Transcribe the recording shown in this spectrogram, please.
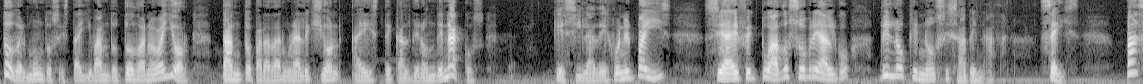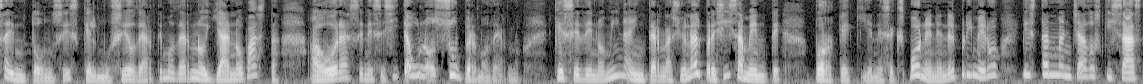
todo el mundo se está llevando todo a Nueva York, tanto para dar una lección a este calderón de nacos, que si la dejo en el país, se ha efectuado sobre algo de lo que no se sabe nada. 6. Pasa entonces que el Museo de Arte Moderno ya no basta, ahora se necesita uno supermoderno, que se denomina internacional precisamente porque quienes exponen en el primero están manchados quizás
